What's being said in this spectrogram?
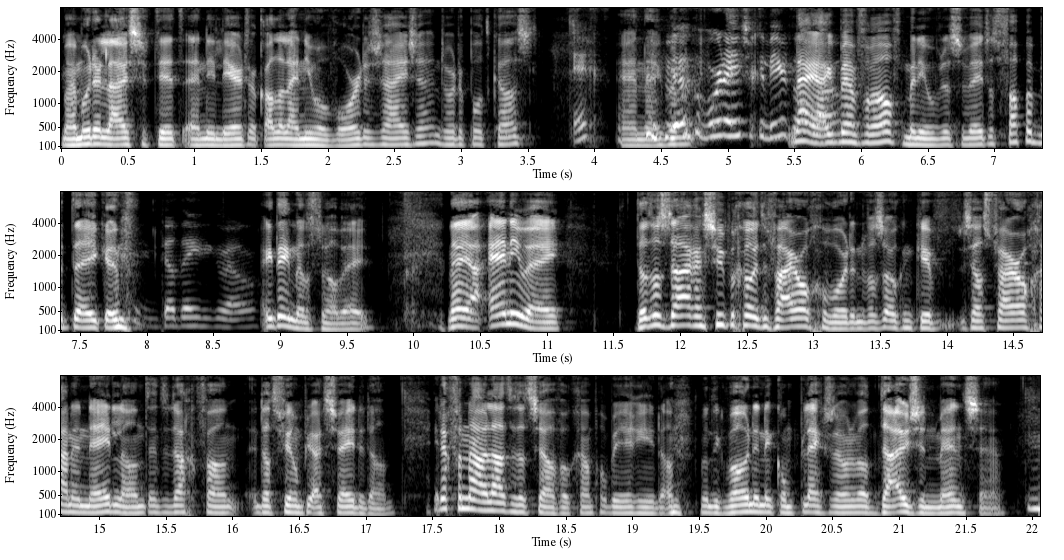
Mijn moeder luistert dit en die leert ook allerlei nieuwe woorden, zei ze, door de podcast. Echt? En eh, ik ben, Welke woorden heeft ze geleerd nou ja, ik ben vooral benieuwd of ze weet wat fappen betekent. Dat denk ik wel. Ik denk dat ze het wel weet. Nou ja, anyway. Dat was daar een super grote viral geworden. En dat was ook een keer zelfs viral gaan in Nederland. En toen dacht ik van, dat filmpje uit Zweden dan. Ik dacht van, nou laten we dat zelf ook gaan proberen hier dan. Want ik woonde in een complex, er wonen wel duizend mensen. Mhm.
